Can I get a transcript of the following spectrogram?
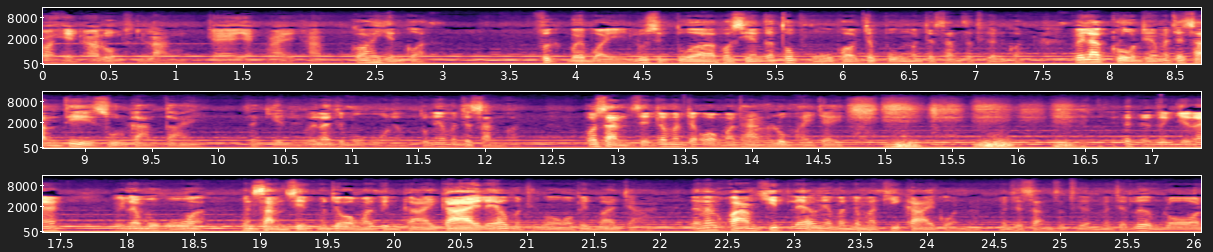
ก็เห็นอารมณ์ทีหลังแก้อย่างไรครับ ก็ให้เห็นก่อน ฝึกบ่อยๆ รู้สึกตัวพอเสียงกระทบหูพอจะปรุงมันจะสั่นสะเทือนก่อน เวลาโกรธเนี่ยมันจะสั่นที่ศูนย์กลางกาย สังเกตเลยเวลาจะโมโหเนี่ยตรงนี้มันจะสั่นก่อนพอสั่นเสร็จแล้วมันจะออกมาทางลมหายใจสังเกตนะเวลาโมโหอะมันสั่นเสร็จมันจะออกมาเป็นกายกายแล้วมันถึงออกมาเป็นวาจาดังนั้นความคิดแล้วเนี่ยมันจะมาที่กายก่อน มันจะสั่นสะเทือนมันจะเริ่มร้อน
